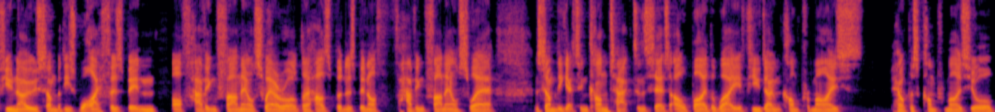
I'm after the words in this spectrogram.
If you know somebody's wife has been off having fun elsewhere, or the husband has been off having fun elsewhere, and somebody gets in contact and says, "Oh, by the way, if you don't compromise." Help us compromise your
